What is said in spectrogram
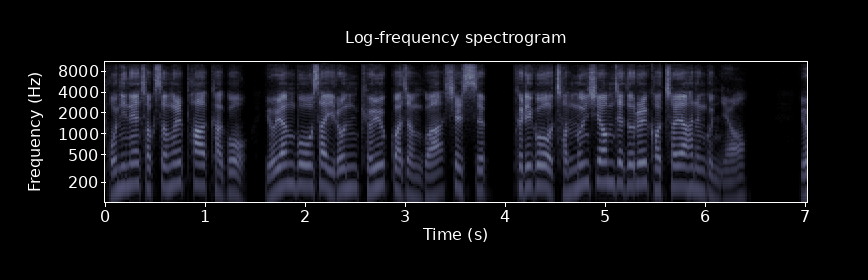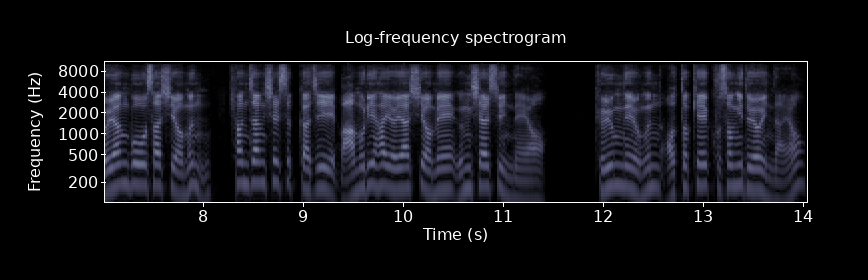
본인의 적성을 파악하고 요양보호사 이론 교육 과정과 실습, 그리고 전문 시험 제도를 거쳐야 하는군요. 요양보호사 시험은 현장 실습까지 마무리하여야 시험에 응시할 수 있네요. 교육 내용은 어떻게 구성이 되어 있나요?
